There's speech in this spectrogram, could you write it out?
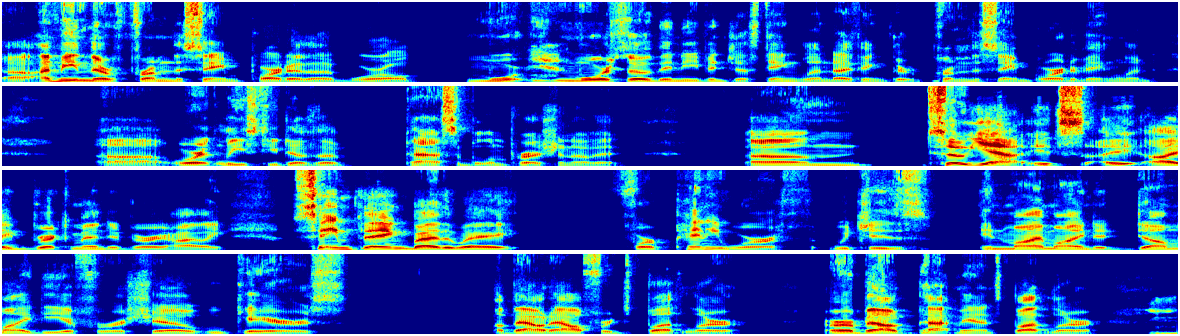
Uh, I mean, they're from the same part of the world, more Yeah. more so than even just England. I think they're from the same part of England, uh, or at least he does a passable impression of it. Um, so yeah, it's I, I recommend it very highly. Same thing, by the way, for Pennyworth, which is in my mind a dumb idea for a show. Who cares about Alfred's butler or about Batman's butler? Mm-hmm.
